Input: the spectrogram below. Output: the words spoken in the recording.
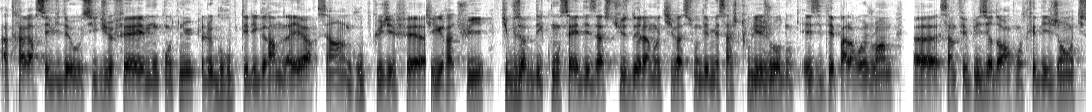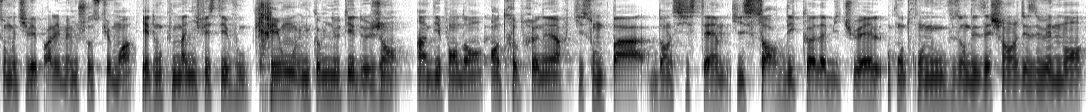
à travers ces vidéos aussi que je fais et mon contenu, le groupe Telegram d'ailleurs, c'est un groupe que j'ai fait qui est gratuit, qui vous offre des conseils, des astuces, de la motivation, des messages tous les jours. Donc n'hésitez pas à le rejoindre. ça me fait plaisir de rencontrer des gens qui sont motivés par les mêmes choses que moi. Et donc manifestez-vous. Créons une communauté de gens indépendants, entrepreneurs qui sont pas dans le système, qui sortent des codes habituels. Rencontrons-nous, faisons des échanges, des événements,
